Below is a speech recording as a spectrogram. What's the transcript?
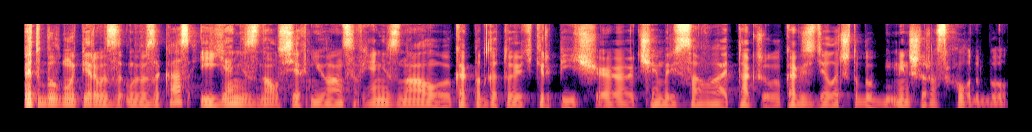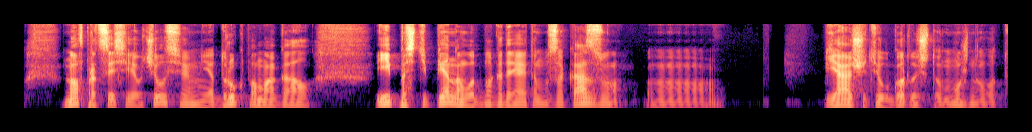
Э, это был мой первый заказ, и я не знал всех нюансов. Я не знал, как подготовить кирпич, э, чем рисовать, так, как сделать, чтобы меньше расход был. Но в процессе я учился, мне друг помогал. И постепенно, вот благодаря этому заказу, э, я ощутил гордость, что можно вот,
